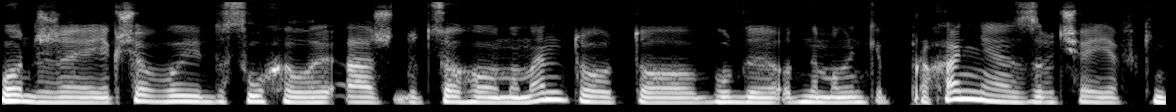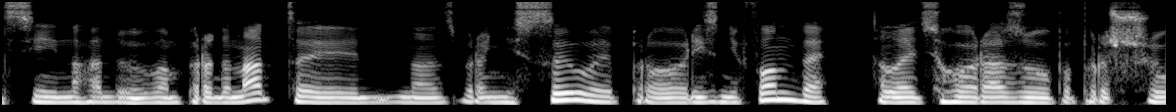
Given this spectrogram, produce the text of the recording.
Отже, якщо ви дослухали аж до цього моменту, то буде одне маленьке прохання. Зазвичай я в кінці нагадую вам про донати на збройні сили, про різні фонди. Але цього разу попрошу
